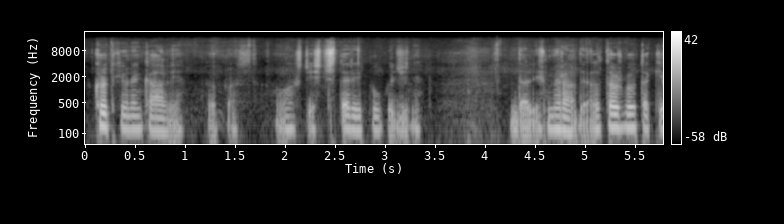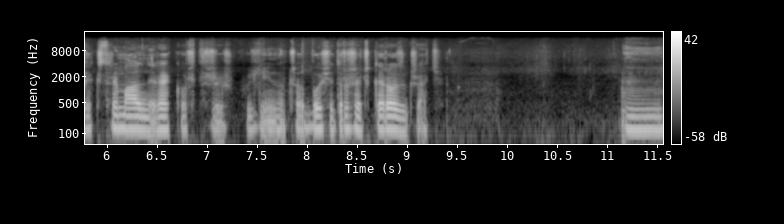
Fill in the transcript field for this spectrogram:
w krótkim rękawie po prostu, no gdzieś 4,5 godziny daliśmy radę, ale to już był taki ekstremalny rekord, że już później no, trzeba było się troszeczkę rozgrzać. Mm,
